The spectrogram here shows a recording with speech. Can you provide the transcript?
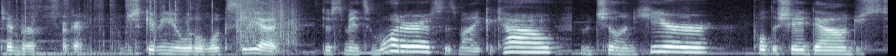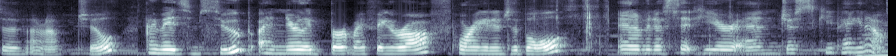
timber okay I'm just giving you a little look see at just made some water this is my cacao I'm chilling here. Pulled the shade down just to I don't know chill. I made some soup. I nearly burnt my finger off pouring it into the bowl. And I'm gonna sit here and just keep hanging out.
